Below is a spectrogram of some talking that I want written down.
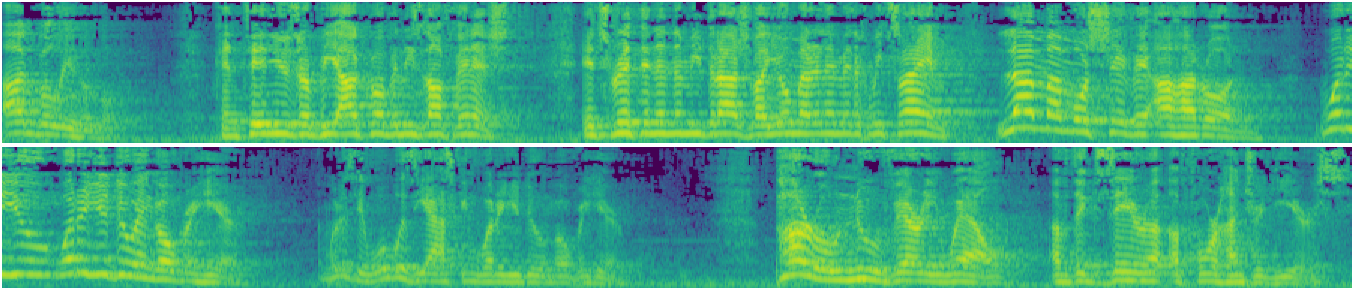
unbelievable. Continues Rabbi Yaakov and he's not finished. It's written in the Midrash, Vayomer Melech Mitzrayim, Lama Moshe ve'Aharon. What are you, what are you doing over here? what is he, what was he asking, what are you doing over here? Paro knew very well of the gezera of 400 years.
